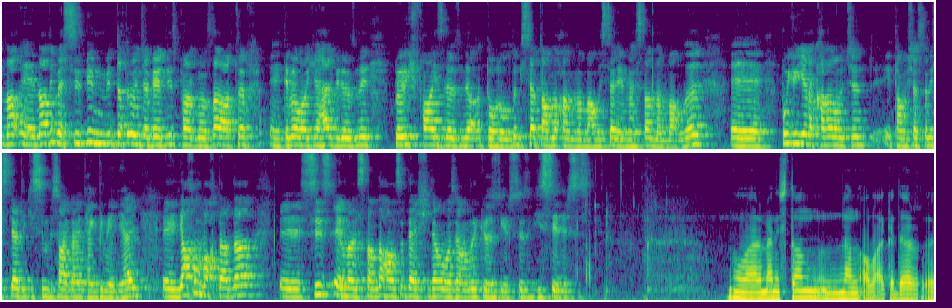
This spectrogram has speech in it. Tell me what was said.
E, Nadim bəy, siz bir müddət öncə verdiyiniz proqnozlar artıq e, demək olar ki, hər biri özünü böyük faizlə özünü doğruldu. İstər Damla xanımla bağlı, istər Ermənistanla bağlı. E, bu gün yenə kanal üçün e, tamaşaçılara istərdik ki, sizin müsahibəni təqdim edək. E, yaxın vaxtlarda e, siz Ermənistanda hansı dəyişikliklər olacağını gözləyirsiniz, hiss edirsiniz? Valla Ermənistanla əlaqədar e,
